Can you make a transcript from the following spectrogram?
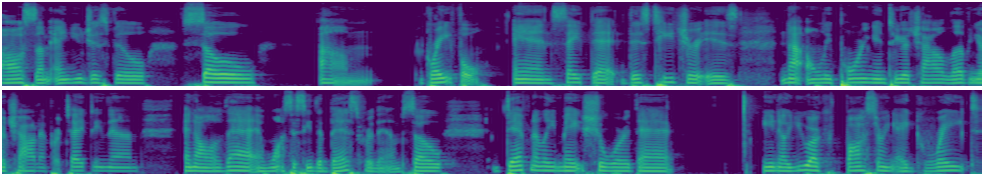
awesome and you just feel so um grateful and safe that this teacher is not only pouring into your child loving your child and protecting them and all of that and wants to see the best for them. So definitely make sure that you know you are fostering a great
